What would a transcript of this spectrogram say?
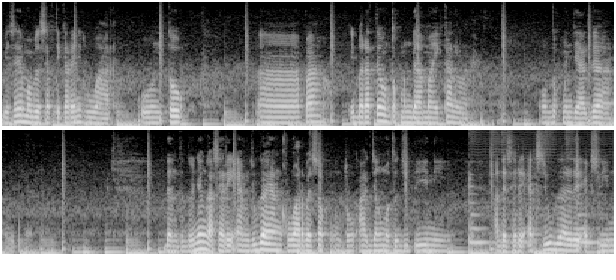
biasanya mobil safety car ini keluar untuk uh, apa ibaratnya untuk mendamaikan lah untuk menjaga gitu. dan tentunya nggak seri M juga yang keluar besok untuk ajang MotoGP ini ada seri X juga dari X5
